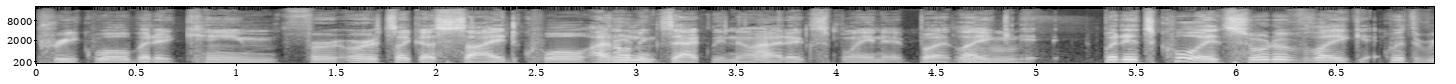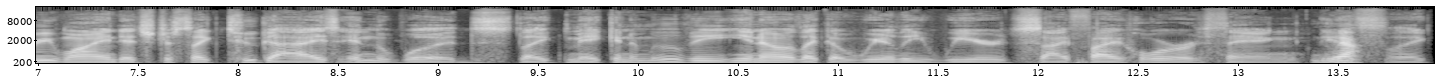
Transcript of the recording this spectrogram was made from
prequel, but it came for, or it's like a side quel. I don't exactly know how to explain it, but like. Mm-hmm. but it's cool. It's sort of like with Rewind, it's just like two guys in the woods, like making a movie, you know, like a really weird sci fi horror thing. Yeah. With like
